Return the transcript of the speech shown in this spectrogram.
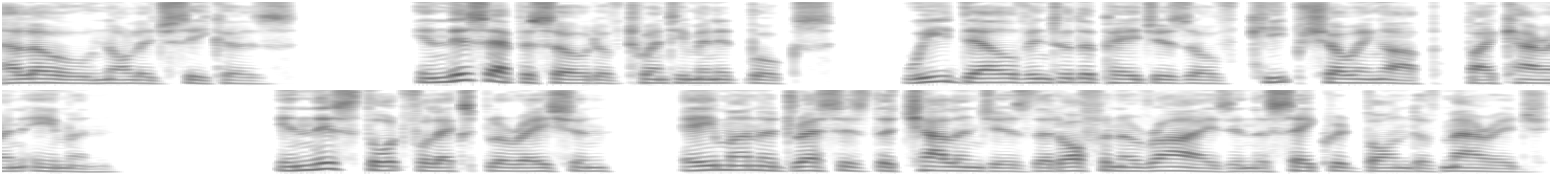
Hello, knowledge seekers. In this episode of 20 Minute Books, we delve into the pages of Keep Showing Up by Karen Ehman. In this thoughtful exploration, Ehman addresses the challenges that often arise in the sacred bond of marriage,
